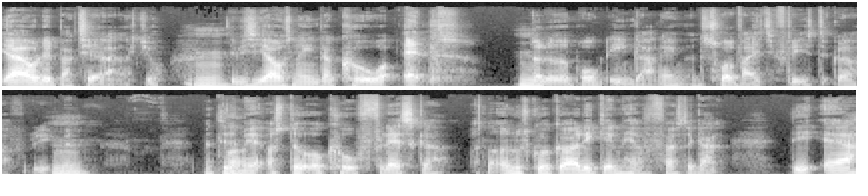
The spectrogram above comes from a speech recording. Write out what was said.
jeg er jo lidt bakterieangst jo. Mm. Det vil sige, jeg er jo sådan en, der koger alt, mm. når det er brugt en gang. Ikke? Og det tror jeg faktisk, de fleste gør. Fordi, mm. men, men det der med at stå og koge flasker, og, sådan noget, og nu skulle jeg gøre det igen her for første gang, det er,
